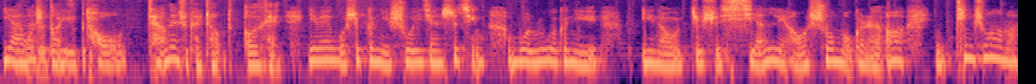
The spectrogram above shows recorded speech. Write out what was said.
，Yeah，我那是可以的段子不 told 那是可以 told。OK，因为我是跟你说一件事情，我如果跟你，you know，就是闲聊说某个人啊，你听说了吗？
